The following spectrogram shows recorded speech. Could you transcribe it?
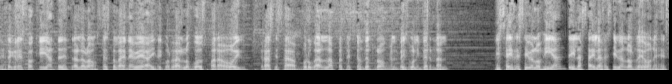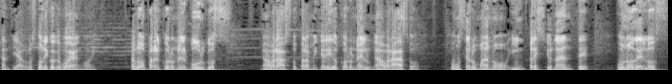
de regreso aquí antes de entrar al baloncesto a la NBA y recordar los juegos para hoy, gracias a Brugal, la perfección del ron, el béisbol invernal. Licey recibe a los gigantes y las águilas reciben a los leones en Santiago, los únicos que juegan hoy. Saludo para el coronel Burgos, un abrazo para mi querido coronel, un abrazo, un ser humano impresionante, uno de los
